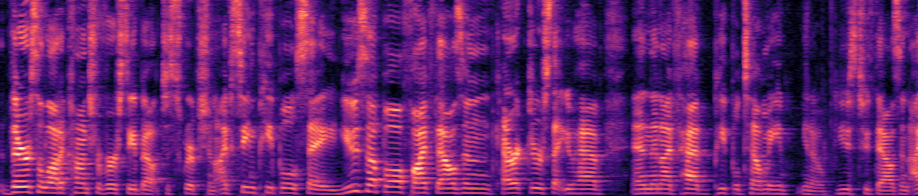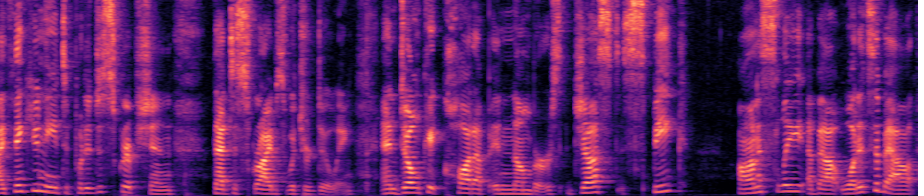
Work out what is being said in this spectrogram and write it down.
there's a lot of controversy about description. I've seen people say, use up all 5,000 characters that you have. And then I've had people tell me, you know, use 2,000. I think you need to put a description that describes what you're doing and don't get caught up in numbers. Just speak honestly about what it's about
